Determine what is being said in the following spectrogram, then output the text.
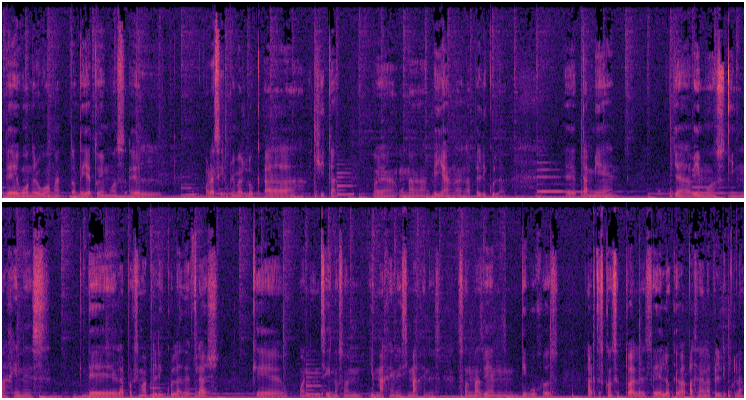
de Wonder Woman, donde ya tuvimos el, ahora sí el primer look a Cheetah, eh, una villana en la película. Eh, también ya vimos imágenes de la próxima película de Flash, que bueno, en sí no son imágenes, imágenes, son más bien dibujos, artes conceptuales de lo que va a pasar en la película.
